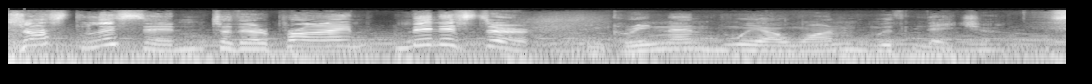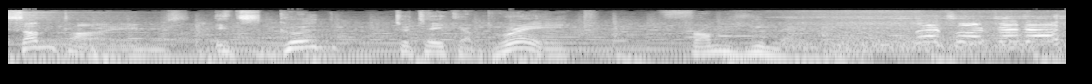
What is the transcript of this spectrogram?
Just listen to their prime minister. In Greenland, we are one with nature. Sometimes it's good to take a break from humanity. Let's look at it!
